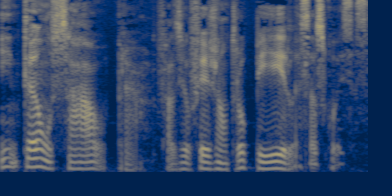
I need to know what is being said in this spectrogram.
Então, o sal para fazer o feijão tropeiro, essas coisas.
